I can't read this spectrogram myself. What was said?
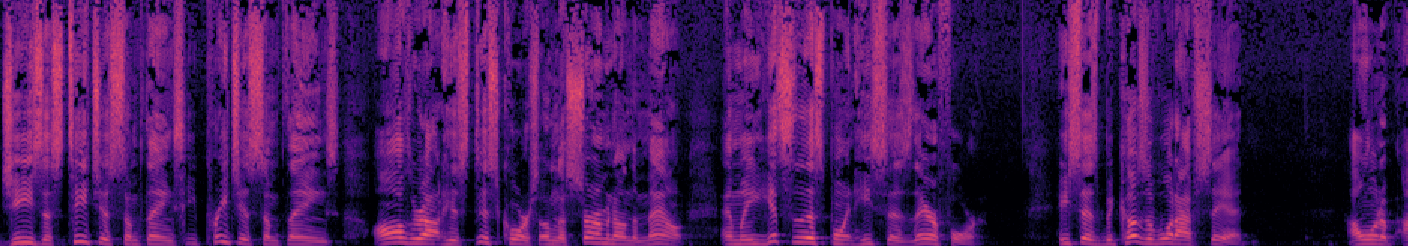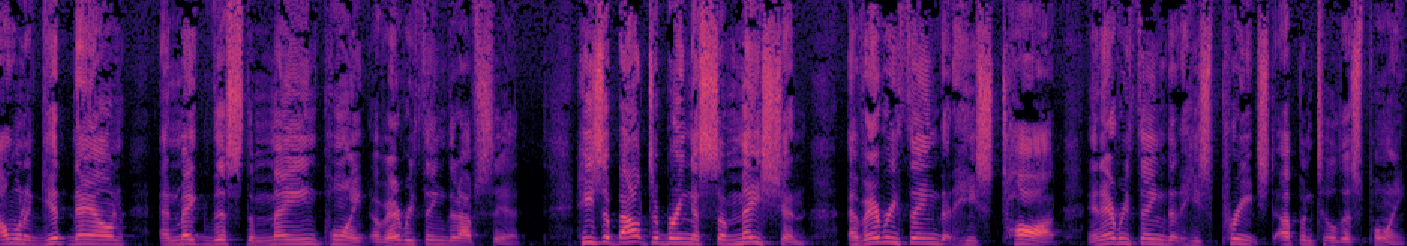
Jesus teaches some things, he preaches some things all throughout his discourse on the Sermon on the Mount. And when he gets to this point, he says, Therefore, he says, Because of what I've said, I want to, I want to get down and make this the main point of everything that I've said. He's about to bring a summation of everything that he's taught and everything that he's preached up until this point.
